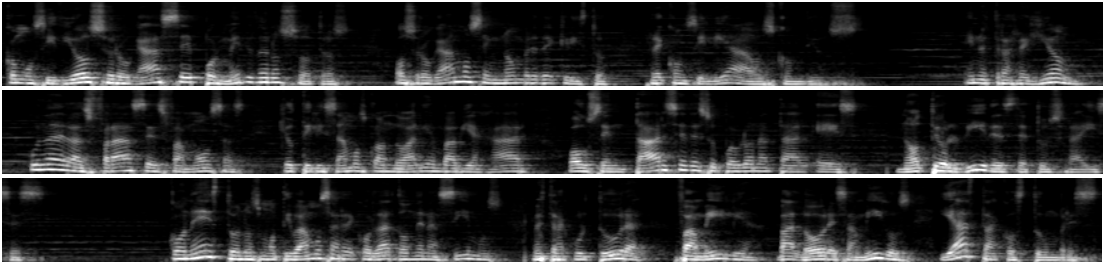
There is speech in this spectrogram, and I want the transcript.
como si Dios rogase por medio de nosotros. Os rogamos en nombre de Cristo, reconciliaos con Dios. En nuestra región, una de las frases famosas que utilizamos cuando alguien va a viajar o ausentarse de su pueblo natal es, no te olvides de tus raíces. Con esto nos motivamos a recordar dónde nacimos, nuestra cultura, familia, valores, amigos y hasta costumbres.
